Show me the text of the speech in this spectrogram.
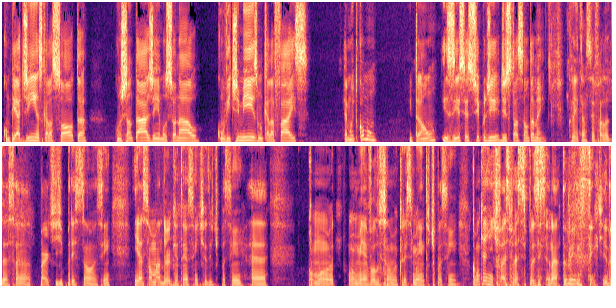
com piadinhas que ela solta, com chantagem emocional, com vitimismo que ela faz. É muito comum. Então, existe esse tipo de, de situação também. Cleiton, você falou dessa parte de pressão, assim, e essa é uma dor que eu tenho sentido, tipo assim, é, como a minha evolução, meu crescimento, tipo assim, como que a gente faz para se posicionar também nesse sentido?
